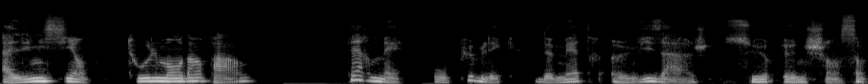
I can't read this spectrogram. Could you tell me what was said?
à l'émission Tout le monde en parle permet au public de mettre un visage sur une chanson.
